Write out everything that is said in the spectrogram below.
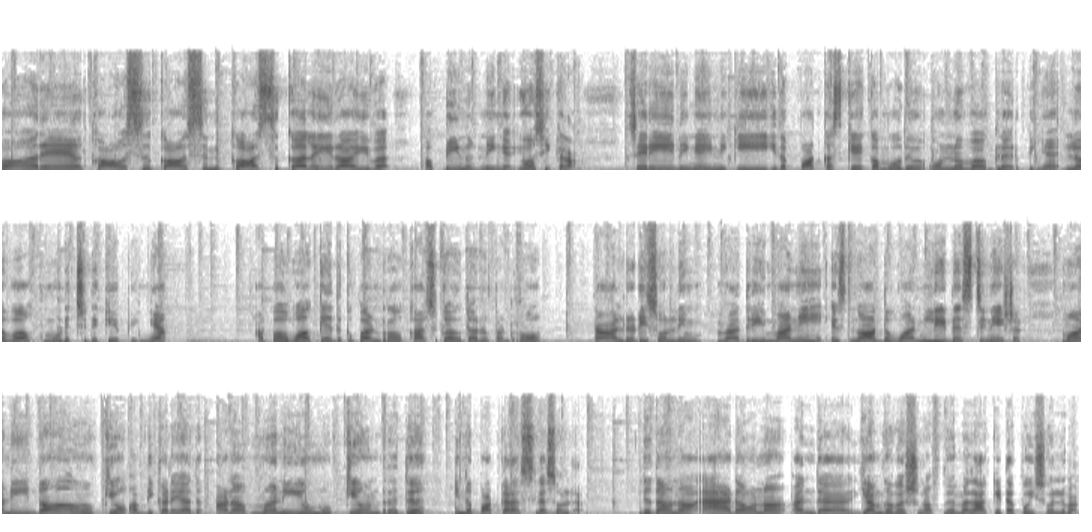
பாரு காசு காசுன்னு காசு கலையிறா இவ. அப்படின்னு நீங்கள் யோசிக்கலாம். சரி நீங்கள் இன்றைக்கி இதை பாட்காஸ்ட் கேட்கும்போது ஒன்று ஒர்க்கில் இருப்பீங்க இல்லை ஒர்க் முடிச்சுட்டு கேட்பீங்க அப்போ ஒர்க் எதுக்கு பண்ணுறோம் காசுக்காக தானே பண்ணுறோம் நான் ஆல்ரெடி சொல்லி மாதிரி money is not the only destination money தான் முக்கியம் அப்படி கிடையாது. ஆனால் மணியும் முக்கியன்றது இந்த பாட்காஸ்டில் சொல்கிறேன் இதுதான் நான் ஆட் ஆனாக அந்த யங்கர் வெர்ஷன் ஆஃப் விமலா கிட்ட போய் சொல்லுவேன்.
